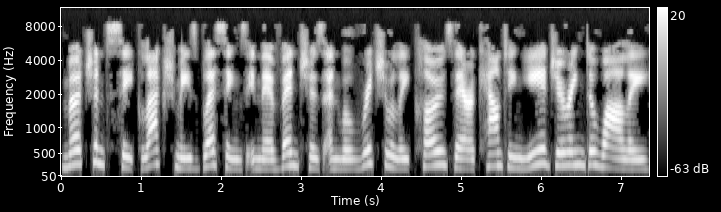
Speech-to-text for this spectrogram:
Merchants seek Lakshmi's blessings in their ventures and will ritually close their accounting year during Diwali.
